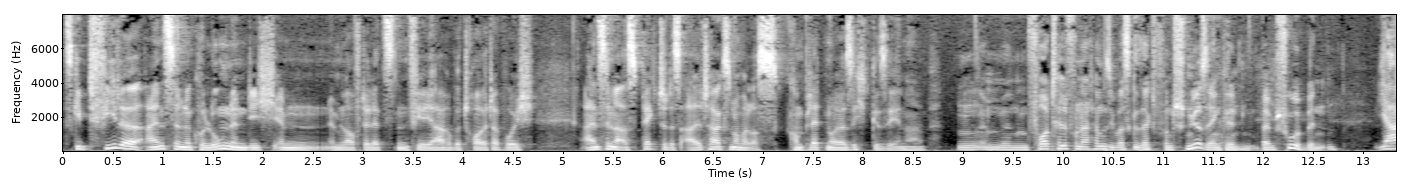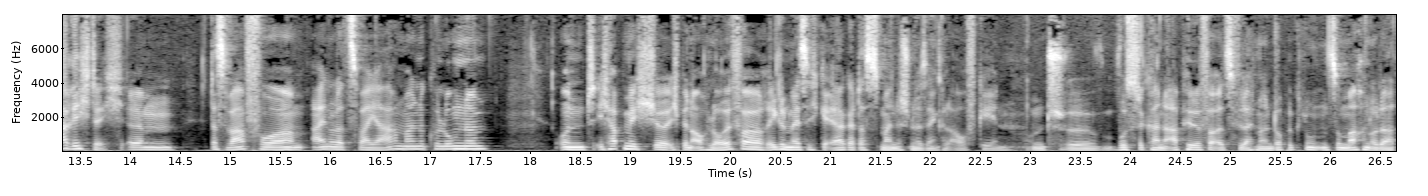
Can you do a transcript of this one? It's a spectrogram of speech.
es gibt viele einzelne Kolumnen, die ich im, im Laufe der letzten vier Jahre betreut habe, wo ich einzelne Aspekte des Alltags nochmal aus komplett neuer Sicht gesehen habe. Hm, Im, Im Vortelefonat haben Sie was gesagt von Schnürsenkeln beim Schuhebinden. Ja, richtig. Ähm, das war vor ein oder zwei Jahren mal eine Kolumne. Und ich habe mich, äh, ich bin auch Läufer, regelmäßig geärgert, dass meine Schnürsenkel aufgehen. Und äh, wusste keine Abhilfe, als vielleicht mal einen Doppelknoten zu machen oder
